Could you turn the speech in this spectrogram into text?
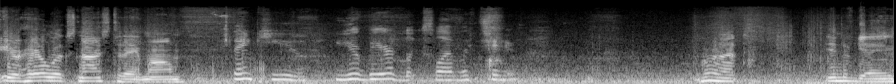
Your hair looks nice today, Mom. Thank you. Your beard looks lovely too. All right. End of game.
